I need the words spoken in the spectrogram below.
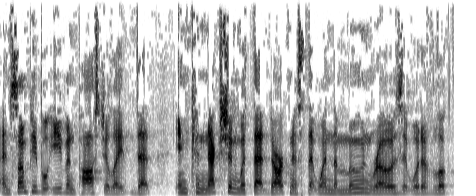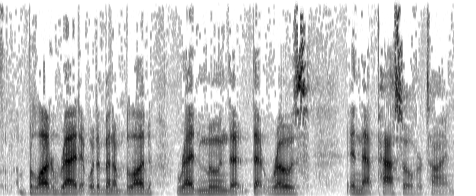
And some people even postulate that in connection with that darkness, that when the moon rose, it would have looked blood red. It would have been a blood red moon that, that rose in that Passover time.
